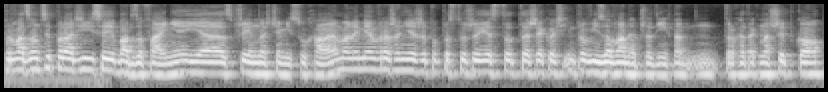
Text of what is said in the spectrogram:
prowadzący poradzili sobie bardzo fajnie, ja z przyjemnością mi słuchałem, ale miałem wrażenie, że po prostu, że jest to też jakoś improwizowane przed nich na, trochę tak na szybko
